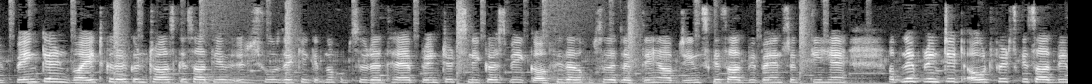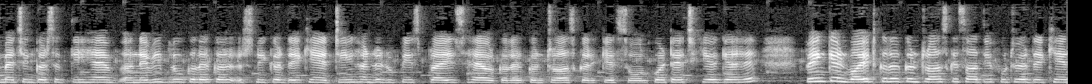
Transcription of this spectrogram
pink and white colour contrast के साथ ये शूज़ देखिए कितना खूबसूरत है। प्रिंटेड स्नीकर्स भी काफ़ी ज़्यादा खूबसूरत लगते हैं। आप जीन्स के साथ भी पहन सकती हैं। अपने प्रिंटेड आउटफिट्स के साथ भी मैचिंग कर सकती हैं। नेवी ब्लू कलर का स्नीकर देखें एटीन हंड्रेड रुपीज़ प्राइस है और कलर कंट्रास्ट करके सोल को अटैच किया गया है। Pink and white colour contrast के साथ ये फुटवेयर देखें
